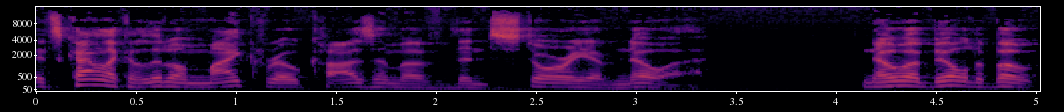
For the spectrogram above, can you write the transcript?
it's kind of like a little microcosm of the story of Noah. Noah built a boat.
